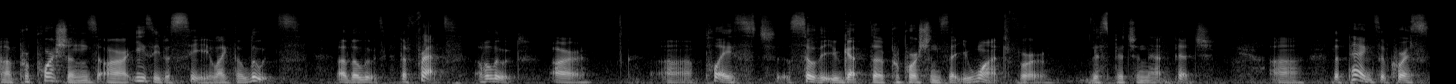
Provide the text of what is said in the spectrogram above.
uh, proportions are easy to see, like the lutes, of the lutes, the frets of a lute are uh, placed so that you get the proportions that you want for this pitch and that pitch. Uh, the pegs, of course,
